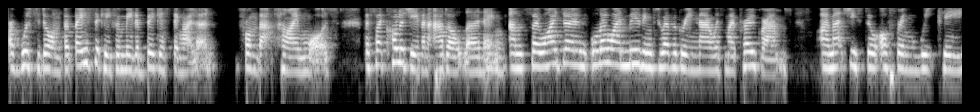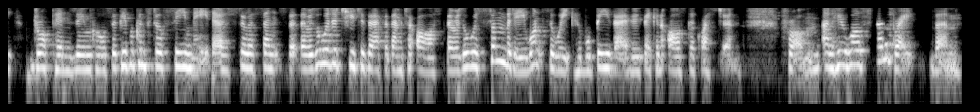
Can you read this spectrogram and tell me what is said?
i've witted on but basically for me the biggest thing i learned from that time was the psychology of an adult learning. And so i don't although i'm moving to evergreen now with my programs I'm actually still offering weekly drop in Zoom calls so people can still see me. There's still a sense that there is always a tutor there for them to ask. There is always somebody once a week who will be there who they can ask a question from and who will celebrate them.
